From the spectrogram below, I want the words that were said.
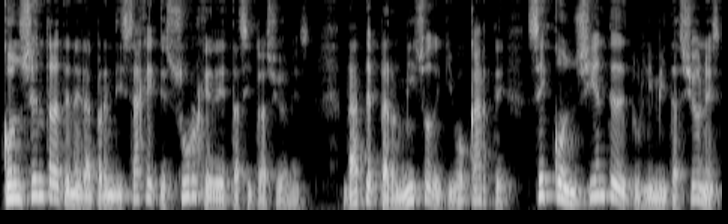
concéntrate en el aprendizaje que surge de estas situaciones. Date permiso de equivocarte. Sé consciente de tus limitaciones.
